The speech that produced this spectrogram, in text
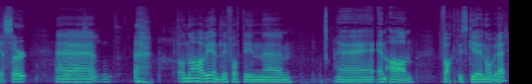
yes, sir. Eh, og nå har vi endelig fått inn eh, eh, en annen faktisk eh, Nover her.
